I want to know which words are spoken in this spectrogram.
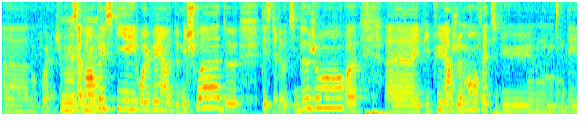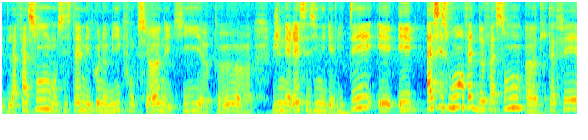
Euh, donc voilà, je voulais mm, savoir un mm. peu ce qui relevait hein, de mes choix, de, des stéréotypes de genre, et puis plus largement en fait du, de la façon dont le système économique fonctionne et qui peut générer ces inégalités. Et, et, assez souvent en fait de façon tout à fait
